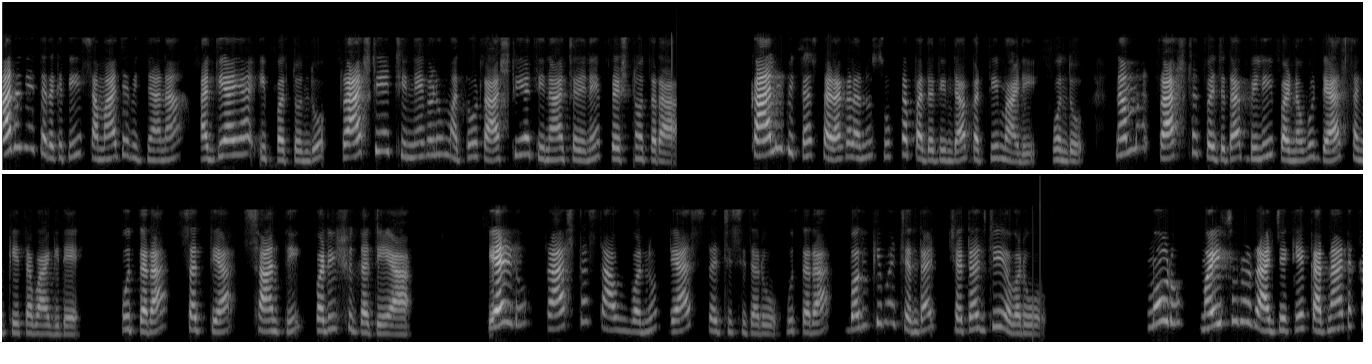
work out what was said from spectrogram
ಆರನೇ ತರಗತಿ ಸಮಾಜ ವಿಜ್ಞಾನ, ಅಧ್ಯಾಯ ಇಪ್ಪತ್ತೊಂದು, ರಾಷ್ಟ್ರೀಯ ಚಿಹ್ನೆಗಳು ಮತ್ತು ರಾಷ್ಟ್ರೀಯ ದಿನಾಚರಣೆ ಪ್ರಶ್ನೋತ್ತರ. ಖಾಲಿ ಬಿದ್ದ ಸ್ಥಳಗಳನ್ನು ಸೂಕ್ತ ಪದದಿಂದ ಭರ್ತಿ ಮಾಡಿ. ಒಂದು, ನಮ್ಮ ರಾಷ್ಟ್ರಧ್ವಜದ ಬಿಳಿ ಬಣ್ಣವು ಡ್ಯಾಶ್ ಸಂಕೇತವಾಗಿದೆ. ಉತ್ತರ, ಸತ್ಯ, ಶಾಂತಿ, ಪರಿಶುದ್ಧತೆಯ. ಎರಡು, ರಾಷ್ಟ್ರ ಸ್ಥಾವವನ್ನು ಡ್ಯಾಶ್ ರಚಿಸಿದರು. ಉತ್ತರ ಬಂಕಿಮಚಂದ್ರ ಚಟರ್ಜಿ ಅವರು ಮೂರು, ಮೈಸೂರು ರಾಜ್ಯಕ್ಕೆ ಕರ್ನಾಟಕ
